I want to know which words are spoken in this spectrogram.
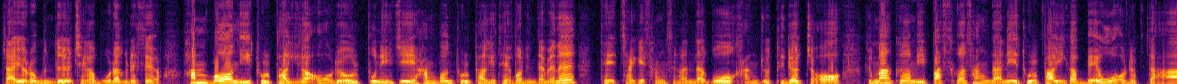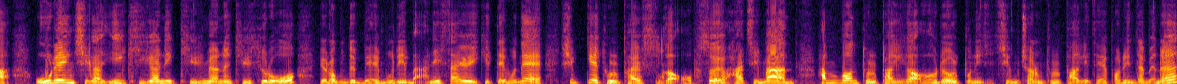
자, 여러분들 제가 뭐라 그랬어요? 한 번 이 돌파하기가 어려울 뿐이지 한 번 돌파하게 돼 버린다면은 대차게 상승한다고 강조 드렸죠. 그만큼 이 박스권 상단이 돌파하기가 매우 어렵다. 오랜 시간 이 기간이 길면은 길수록 여러분들 매물이 많이 쌓여 있기 때문에 쉽게 돌파할 수가 없어요. 하지만 한번 돌파하기가 어려울 뿐이지 지금처럼 돌파하게 돼 버린다면은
